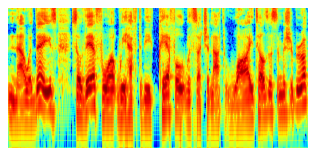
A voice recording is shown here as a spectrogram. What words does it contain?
nowadays. So therefore, we have to be careful with such a knot. Why, tells us the Mishabura,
